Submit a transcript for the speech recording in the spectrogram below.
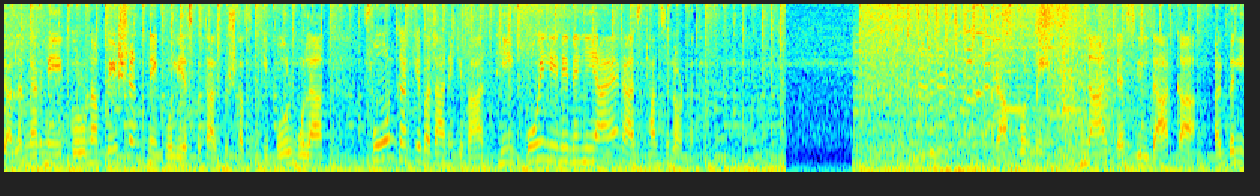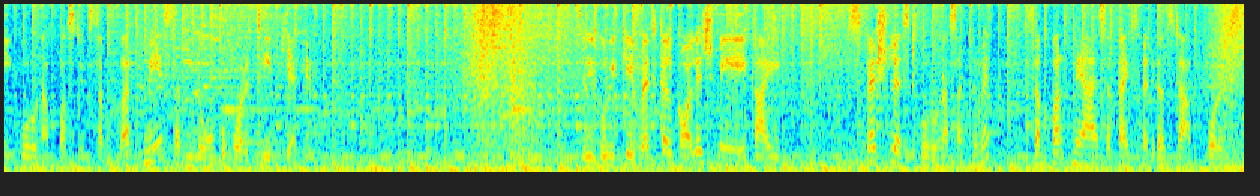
जालंधर में एक कोरोना पेशेंट ने खोली अस्पताल प्रशासन की पोल, बोला, फ़ोन करके बताने के बाद भी कोई लेने नहीं आया, राजस्थान से लौटा था। रामपुर में नायब तहसीलदार का अर्दली कोरोना पॉजिटिव संपर्क में सभी लोगों को क्वारंटीन किया गया। सिलगुड़ी के मेडिकल कॉलेज में एक आई स्पेशलिस्ट कोरोना संक्रमित, संपर्क में आया 27 मेडिकल स्टाफ क्वारंटीन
